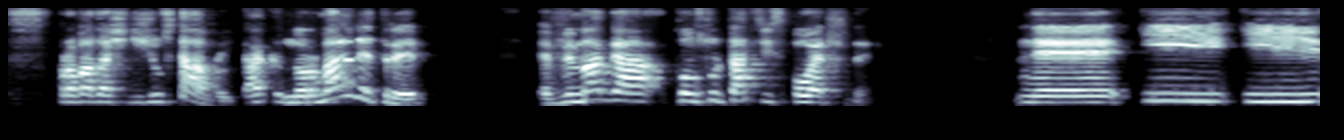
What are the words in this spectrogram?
wprowadza się dziś ustawy. Tak? Normalny tryb wymaga konsultacji społecznej. E, I, i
